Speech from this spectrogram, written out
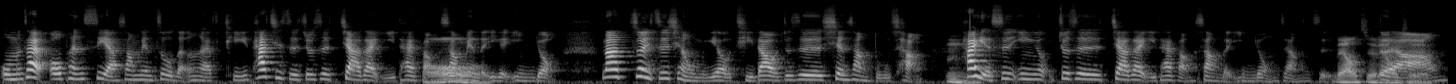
我们在 OpenSea 上面做的 NFT，它其实就是架在以太坊上面的一个应用。那最之前我们也有提到，就是线上赌场，它也是应用，就是架在以太坊上的应用这样子。了解，了解。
